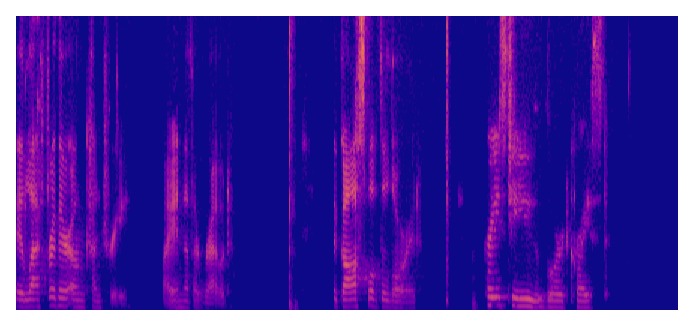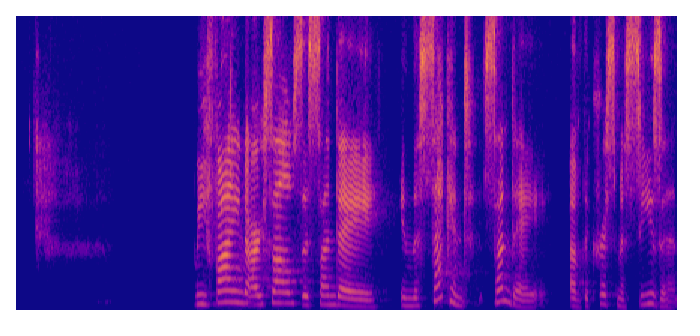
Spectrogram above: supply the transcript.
they left for their own country by another road. The Gospel of the Lord. Praise to you, Lord Christ. We find ourselves this Sunday in the second Sunday of the Christmas season.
